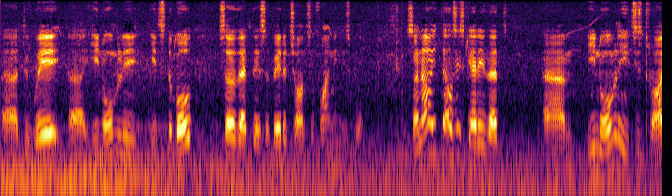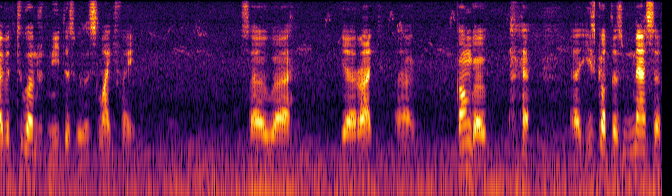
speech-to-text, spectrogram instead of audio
to where uh, he normally hits the ball so that there's a better chance of finding his ball. So now he tells his caddy that um, he normally hits his driver 200 meters with a slight fade. So, uh, yeah, right. Uh, Congo, uh, he's got this massive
